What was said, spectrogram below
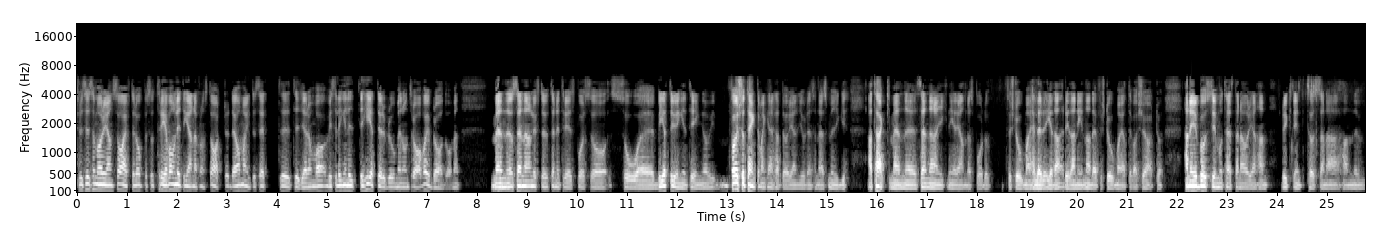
precis som Örjan sa efter loppet så trevade hon lite grann från start. Det har man ju inte sett eh, tidigare. Hon var visserligen lite het i Örebro men hon travade ju bra då. Men men och sen när han lyfte ut den i tredje spår så, så eh, bet det ju ingenting. Och vi, först så tänkte man kanske att Örjan gjorde en sån där smygattack. Men eh, sen när han gick ner i andra spår då förstod man, eller redan, redan innan det förstod man ju att det var kört. Och han är ju bussig mot hästarna Örjan. Han ryckte inte tussarna. Han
